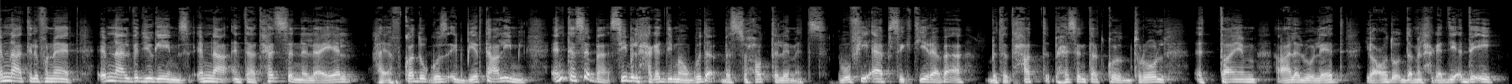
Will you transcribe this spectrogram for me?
امنع التليفونات امنع ال video games امنع أنت هتحس إن العيال هيفقدوا جزء كبير تعليمي. أنت سيبها سيب الحاجات دي موجودة بس حط limits وفي apps كتيرة بقى بتتحط بحيث أنت ت control ال time على الولاد يقعدوا قدام الحاجات دي. قد إيه؟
